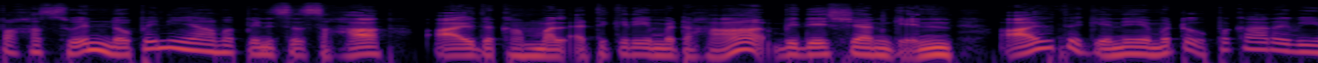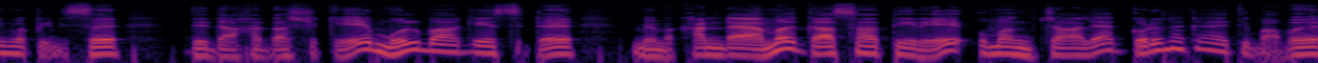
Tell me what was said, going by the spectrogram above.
පහසුවෙන් නොපෙනයාම පිණිස සහ ආයුධකම්මල් ඇතිකිරීමට හා විදේශයන්ගෙන් ආයුධ ගෙනීමට උපකාරවීම පිණිස දෙදාහ දශකයේ මුල්භාගේ සිට මෙම කණ්ඩෑම ගාසාතීරයේ උමංචාලයක් ගොඩනක ඇති බව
